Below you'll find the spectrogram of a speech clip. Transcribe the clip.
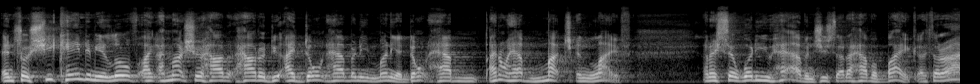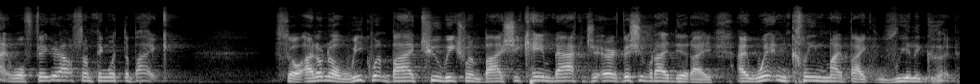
And so she came to me a little like, I'm not sure how to, how to do, I don't have any money. I don't have, I don't have much in life. And I said, What do you have? And she said, I have a bike. I said, All right, we'll figure out something with the bike. So I don't know, a week went by, two weeks went by. She came back and said, Eric, this is what I did. I, I went and cleaned my bike really good.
